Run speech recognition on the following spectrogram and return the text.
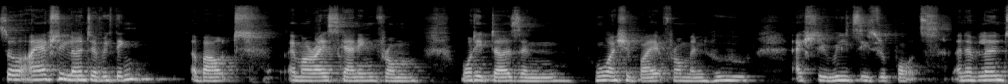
So I actually learned everything about MRI scanning from what it does and who I should buy it from and who actually reads these reports. And I've learned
